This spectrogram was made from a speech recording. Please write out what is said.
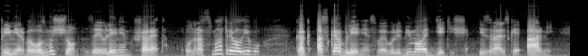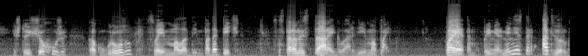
Премьер был возмущен заявлением Шарета. Он рассматривал его как оскорбление своего любимого детища израильской армии и, что еще хуже, как угрозу своим молодым подопечным со стороны старой гвардии Мапай. Поэтому премьер-министр отверг,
